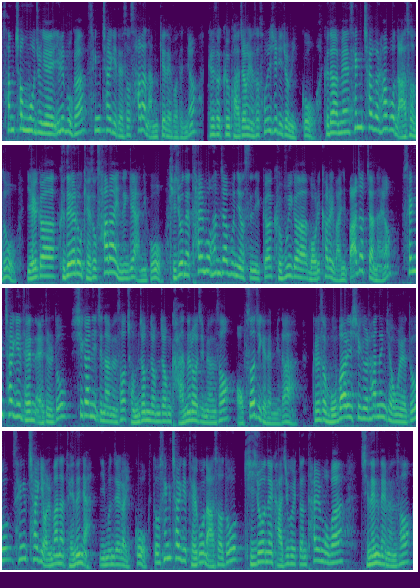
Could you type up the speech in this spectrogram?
3,000모 중에 일부가 생착이 돼서 살아남게 되거든요. 그래서 그 과정에서 손실이 좀 있고 그 다음에 생착을 하고 나서도 얘가 그대로 계속 살아있는 게 아니고 기존의 탈모 환자분이었으니까 그 부위가 머리카락이 많이 빠졌잖아요. 생착이 된 애들도 시간이 지나면서 점점 점점 가늘어지면서 없어지게 됩니다. 그래서 모발 이식을 하는 경우에도 생착이 얼마나 되느냐 이 문제가 있고 또 생착이 되고 나서도 기존에 가지고 있던 탈모가 진행되면서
